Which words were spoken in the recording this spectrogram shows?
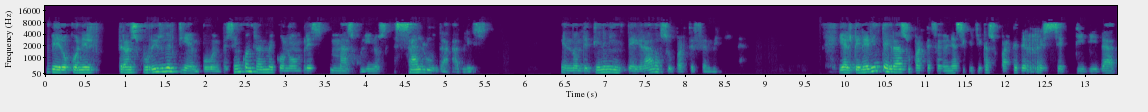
Pero con el transcurrir del tiempo empecé a encontrarme con hombres masculinos saludables, en donde tienen integrada su parte femenina. Y al tener integrada su parte femenina significa su parte de receptividad,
